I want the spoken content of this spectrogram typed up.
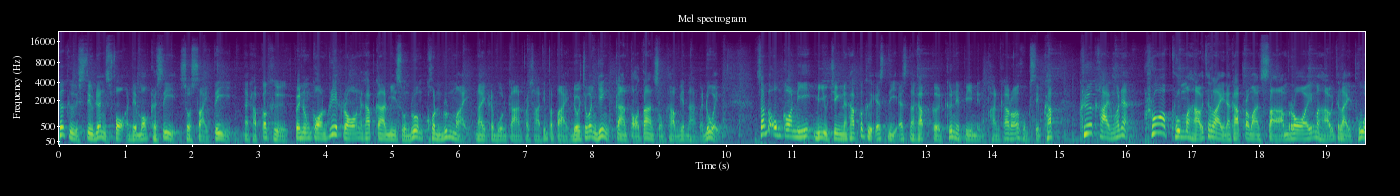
ก็คือ Students for a Democracy Society นะครับก็คือเป็นองค์กรเรียกร้องนะครับการมีส่วนร่วมคนรุ่นใหม่ในกระบวนการประชาธิปไตย โดยเฉพาะอย่างยิ่งการต่อต้านสงครามเวียดนามกันด้วยสำหรับองค์กรนี้มีอยู่จริงนะครับก็คือ SDS นะครับเกิดขึ้นในปี 1960 ครับเครือข่ายของเขาเนี่ยครอบคลุมมหาวิทยาลัยนะครับประมาณ 300 มหาวิทยาลัยทั่ว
